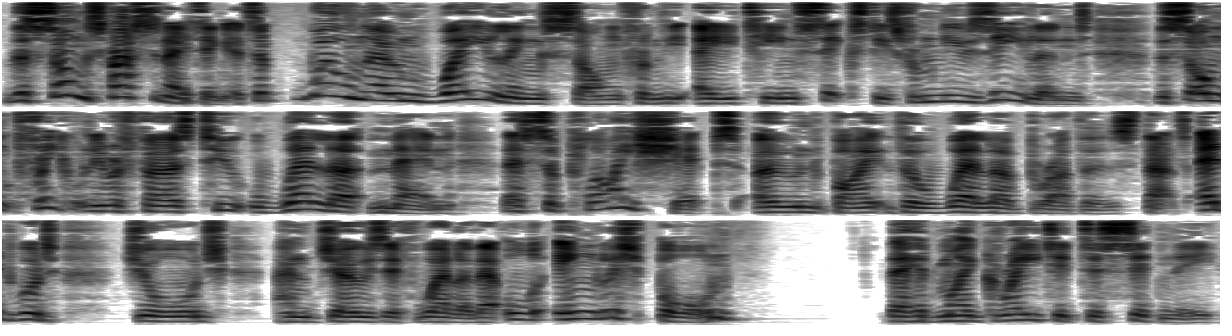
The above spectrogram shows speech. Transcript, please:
The song's fascinating. It's a well known whaling song from the 1860s from New Zealand. The song frequently refers to Weller men. They're supply ships owned by the Weller brothers. That's Edward, George, and Joseph Weller. They're all English born. They had migrated to Sydney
